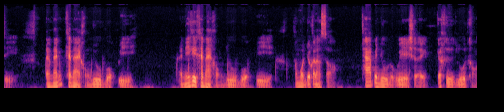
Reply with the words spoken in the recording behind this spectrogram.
244 ดังนั้นขนาดของ u บวก v อันนี้คือขนาดของ u บวก v ทั้งหมดยกกำลังสอง ถ้าเป็น u บวก v เฉยก็คือรูทของ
